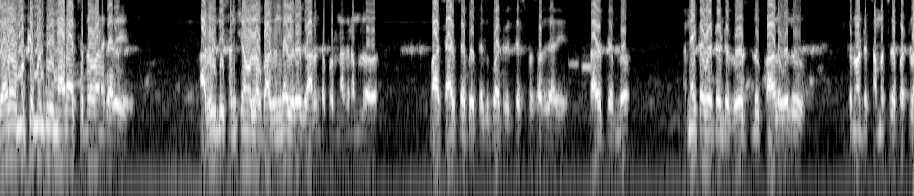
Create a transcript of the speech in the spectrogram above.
గౌరవ ముఖ్యమంత్రి నారా చంద్రబాబు గారి అభివృద్ధి సంక్షేమంలో భాగంగా ఈరోజు అనంతపురం నగరంలో మా శాసనసభ్యులు దగ్గుబాటి వెంకటేశ్వర ప్రసాద్ గారి సారథ్యంలో అనేకమైనటువంటి రోడ్లు కాలువలు ఇక్కడ ఉన్న సమస్యల పట్ల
